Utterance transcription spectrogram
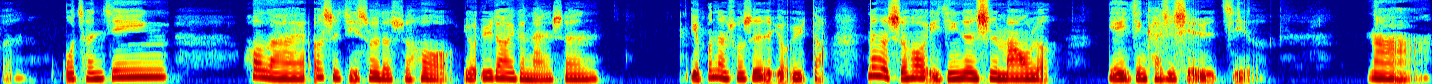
分。我曾经后来二十几岁的时候，有遇到一个男生，也不能说是有遇到，那个时候已经认识猫了，也已经开始写日记了。那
